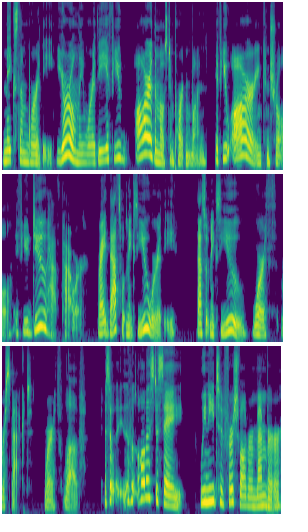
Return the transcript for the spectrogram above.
makes them worthy. You're only worthy if you are the most important one, if you are in control, if you do have power, right? That's what makes you worthy. That's what makes you worth respect worth love. So, all this to say, we need to first of all remember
